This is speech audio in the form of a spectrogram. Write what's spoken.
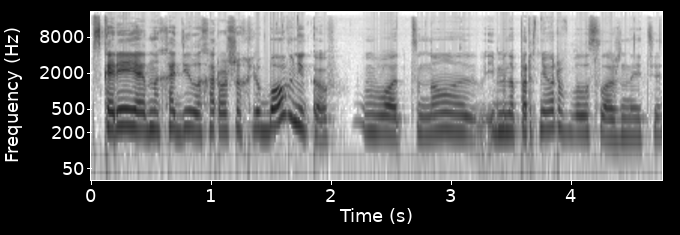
скорее я находила хороших любовников, вот, но именно партнеров было сложно найти.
